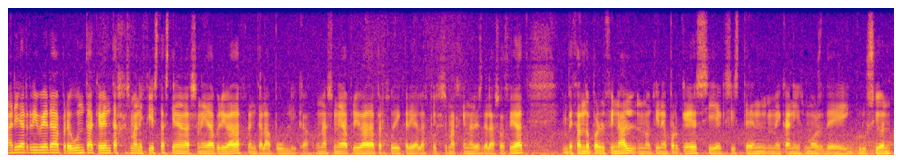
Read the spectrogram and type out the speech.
Arias Rivera pregunta qué ventajas manifiestas tiene la sanidad privada frente a la pública. Una sanidad privada perjudicaría a las clases marginales de la sociedad. Empezando por el final, no tiene por qué si existen mecanismos de inclusión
